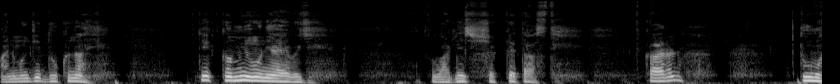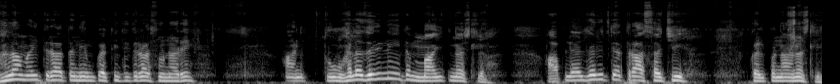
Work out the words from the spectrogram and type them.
आणि मग जे दुखणं आहे ते कमी होण्याऐवजी वाढण्याची शक्यता असते. कारण तुम्हाला माहीत राहतं नेमका किती त्रास होणार आहे. आणि तुम्हाला जरी नाही तर माहीत नसलं आपल्याला जरी त्या त्रासाची कल्पना नसली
